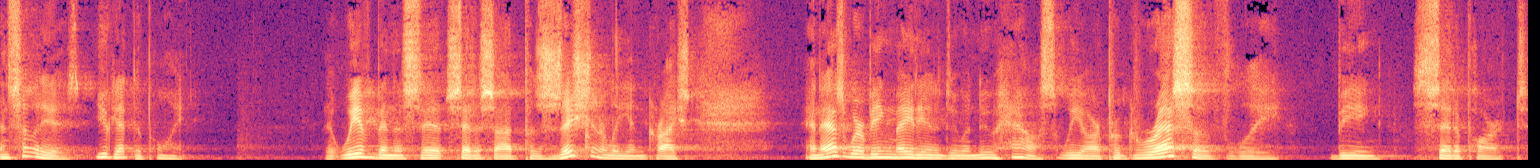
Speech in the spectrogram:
And so it is. You get the point. That we have been set, set aside positionally in Christ. And as we're being made into a new house, we are progressively being set apart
